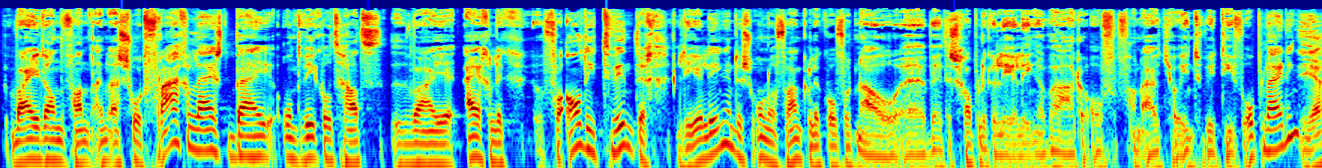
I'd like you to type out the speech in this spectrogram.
waar je dan van een, een soort vragenlijst bij ontwikkeld had. Waar je eigenlijk voor al die twintig leerlingen, dus onafhankelijk of het nou eh, wetenschappelijke leerlingen waren of vanuit jouw intuïtieve opleiding. Ja.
